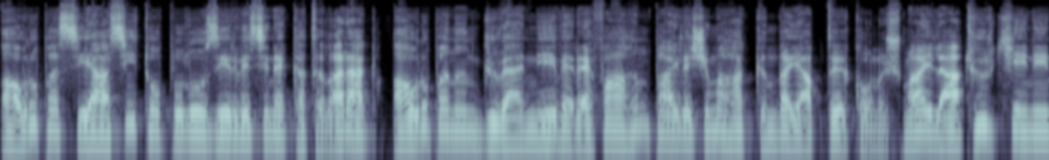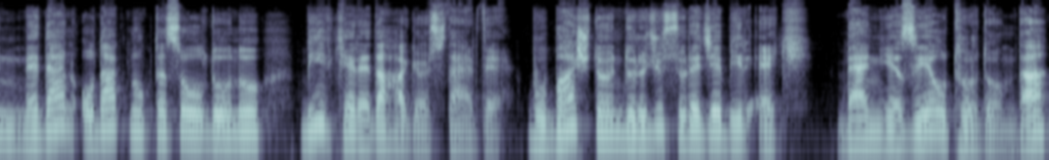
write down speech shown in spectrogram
Avrupa Siyasi Topluluğu zirvesine katılarak Avrupa'nın güvenliği ve refahın paylaşımı hakkında yaptığı konuşmayla Türkiye'nin neden odak noktası olduğunu bir kere daha gösterdi. Bu baş döndürücü sürece bir ek. Ben yazıya oturduğumda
